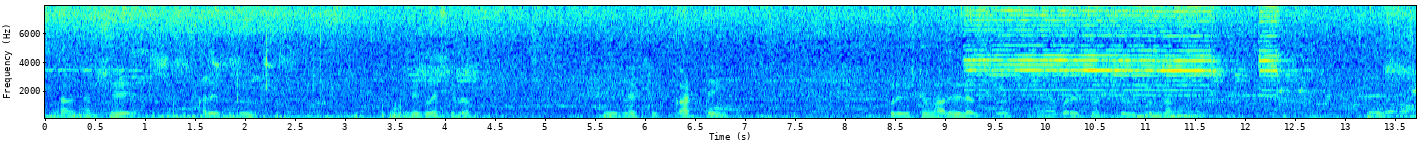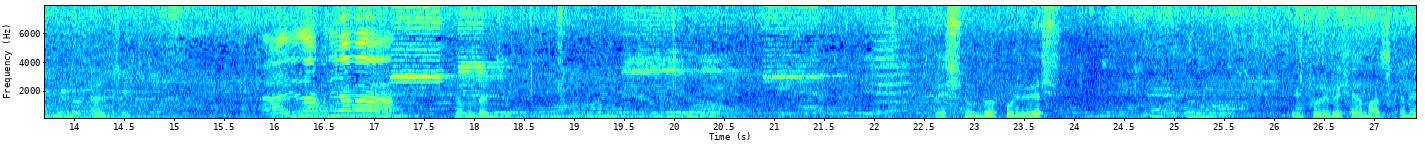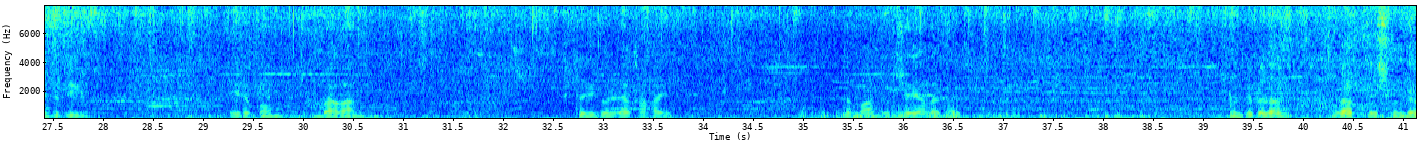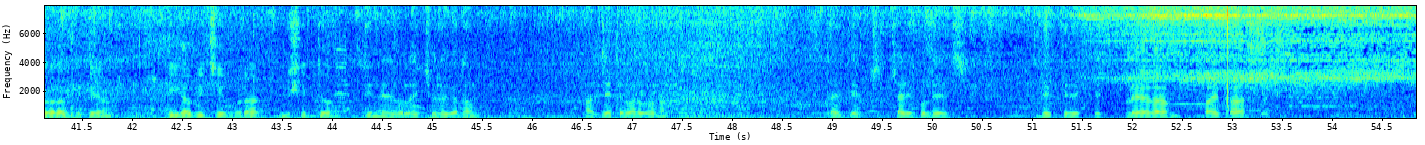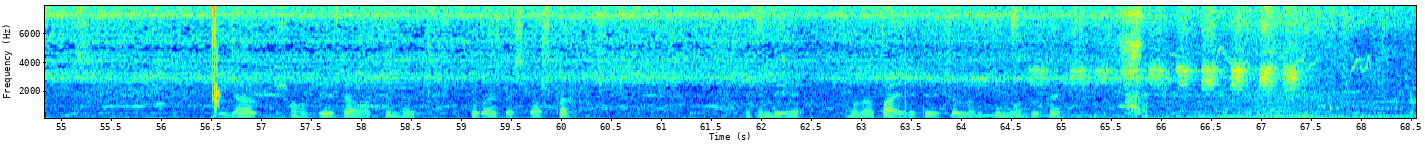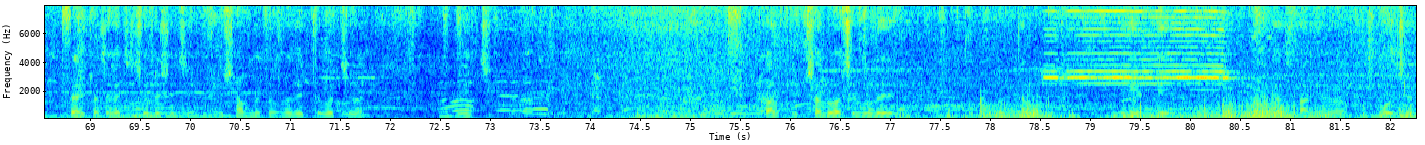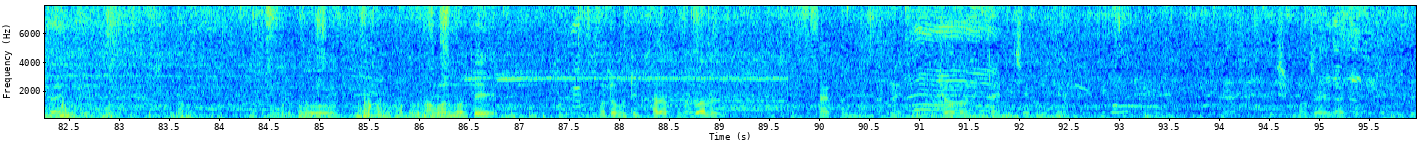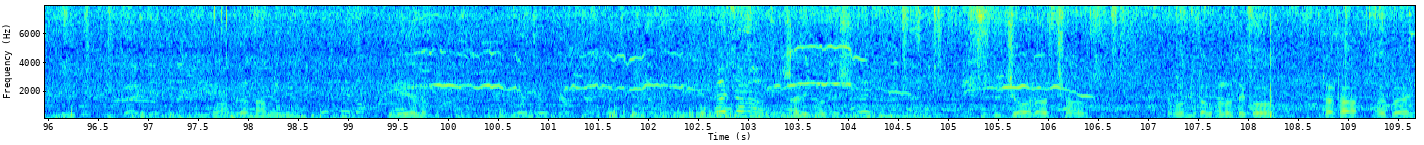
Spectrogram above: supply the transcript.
স্নান টান সেরে আর একটু মেঘলা ছিল। মেঘলা একটু কাটতেই পরিবেশটা ভালোই লাগছিল, তাই আবার একবার ছবি তুললাম। বেশ সুন্দর লাগছে। কেমন লাগছে? বেশ সুন্দর পরিবেশ। এই পরিবেশের মাঝখানে যদি এরকম বাগান তৈরি করে রাখা হয়, তার মাধুর্যই আলাদা। শুনতে পেলাম রাত্রে সন্ধ্যাবেলা থেকে দীঘা বিচে ঘোরা নিষিদ্ধ। দিনের বেলায় চলে গেলাম, আর যেতে পারব না। তাই দেখ চারিকোলে দেখতে দেখতে এলাম বাইপাস দীঘার সমুদ্রে যাওয়ার জন্য বাইপাস রাস্তা। এখান দিয়ে আমরা পায়ে হেঁটে চললাম তিন বন্ধুতে প্রায় কাছাকাছি চলে এসেছি। সামনে তোমরা দেখতে পাচ্ছ বিচ কার্ফিউ চালু আছে বলে তেমন ভিড় নেই। স্থানীয়রা বলছে তাই তো মতে মোটামুটি খারাপ না, ভালোই। এখন জল অনেকটাই নিচের দিকে। বেশ মজাই লাগে। তো আমরা নামিনি, ফিরে এলাম। শাড়ি করে জল আর জল। বন্ধুরা, ভালো থেকো। Tata, bye bye.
